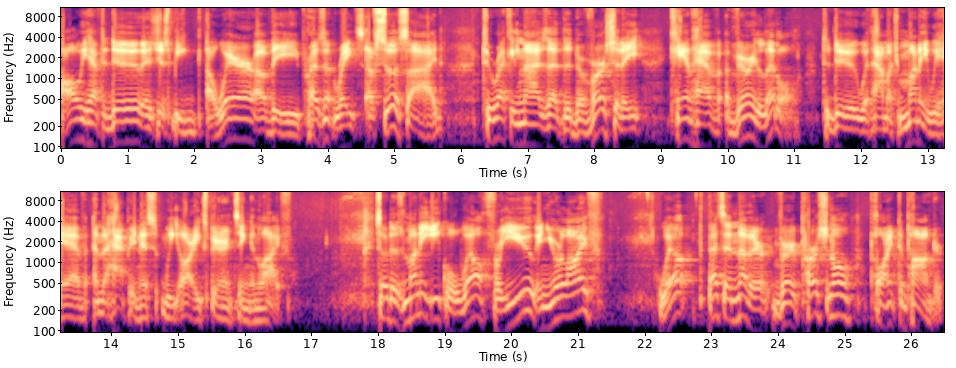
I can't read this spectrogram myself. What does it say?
All we have to do is just be aware of the present rates of suicide to recognize that the diversity can have very little to do with how much money we have and the happiness we are experiencing in life. So, does money equal wealth for you in your life? Well, that's another very personal point to ponder.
